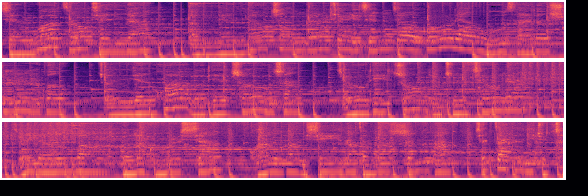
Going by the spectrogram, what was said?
牵我走天涯。当年老城儿水前叫姑娘，五彩的时光，转眼花落蝶惆怅，旧地重游知秋凉，最难忘。过了苦儿香，缓缓你嬉闹在我身旁。现在和你去唱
